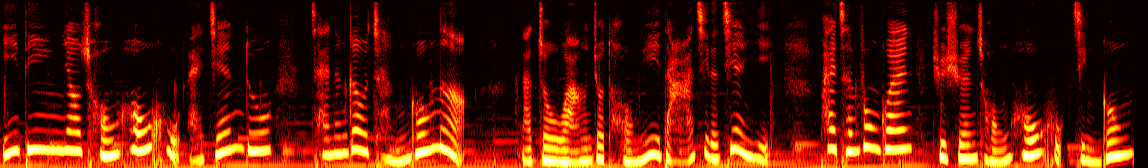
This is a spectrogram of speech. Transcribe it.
一定要从侯虎来监督，才能够成功呢。”那纣王就同意妲己的建议，派陈凤官去宣从侯虎进宫。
